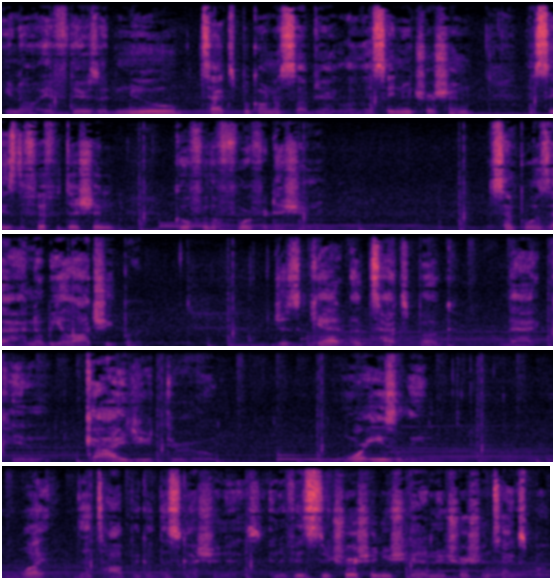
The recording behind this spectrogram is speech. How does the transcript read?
you know, if there's a new textbook on a subject, let's say nutrition, let's say it's the fifth edition, go for the fourth edition. Simple as that, and it'll be a lot cheaper. Just get a textbook that can guide you through more easily what the topic of discussion is. And if it's nutrition, you should get a nutrition textbook.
